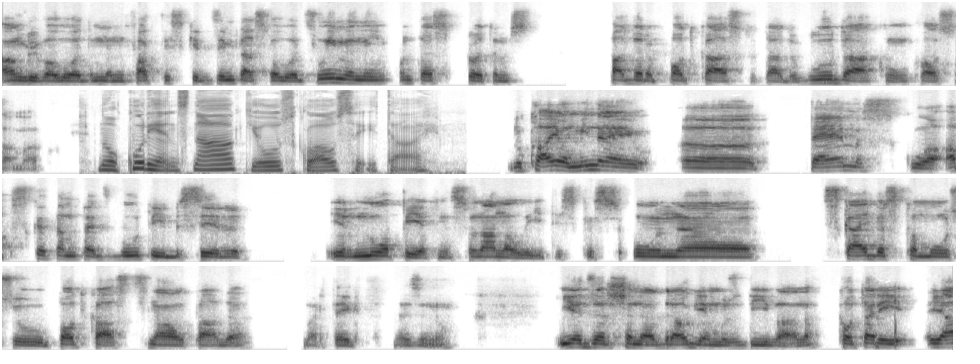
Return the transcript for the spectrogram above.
angļu valoda man faktiski ir dzimtās valodas līmenī, un tas, protams, padara podkāstu tādu gludāku un klausāmāku. No kurienes nāk jūsu klausītāji? Nu, kā jau minēju, uh, tēmas, ko apskatām pēc būtības, ir, ir nopietnas un analītiskas. Un, uh, skaidrs, ka mūsu podkāsts nav tāda, var teikt, nezinu, iedzeršana ar draugiem uz dīvāna. Kaut arī, jā,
